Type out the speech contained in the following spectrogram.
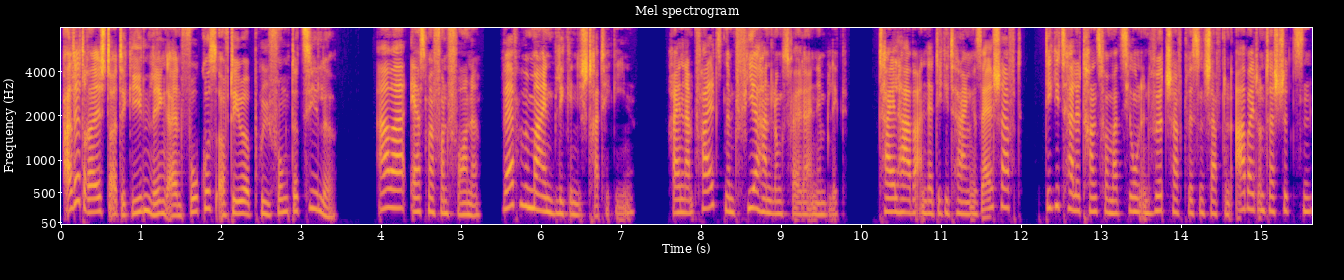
alle drei Strategien legen einen Fokus auf die Überprüfung der Ziele. Aber erstmal von vorne. Werfen wir mal einen Blick in die Strategien. Rheinland-Pfalz nimmt vier Handlungsfelder in den Blick. Teilhabe an der digitalen Gesellschaft, digitale Transformation in Wirtschaft, Wissenschaft und Arbeit unterstützen,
